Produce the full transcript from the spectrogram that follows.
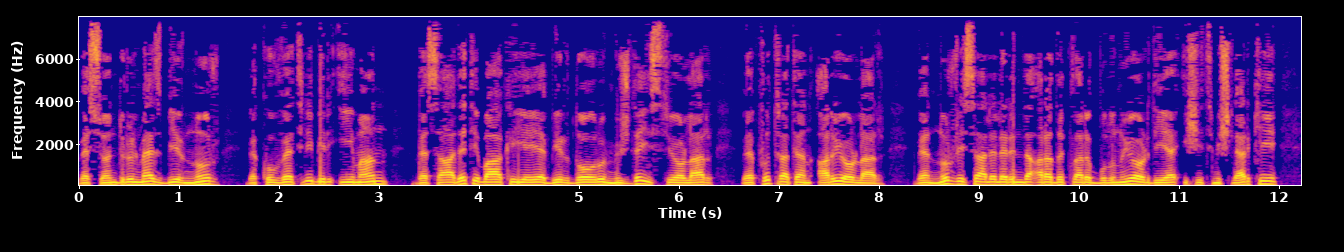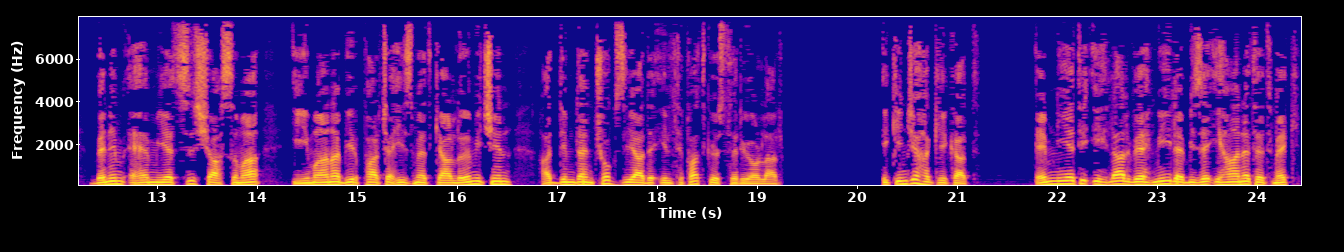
ve söndürülmez bir nur ve kuvvetli bir iman ve saadet-i bakiyeye bir doğru müjde istiyorlar ve fıtraten arıyorlar ve nur risalelerinde aradıkları bulunuyor diye işitmişler ki benim ehemmiyetsiz şahsıma imana bir parça hizmetkarlığım için haddimden çok ziyade iltifat gösteriyorlar. İkinci hakikat emniyeti ihlal vehmiyle bize ihanet etmek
